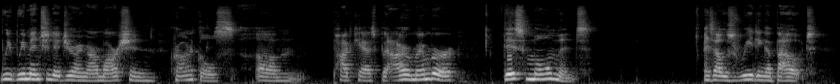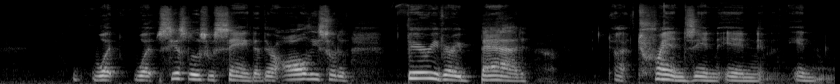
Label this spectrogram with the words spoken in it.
we, we mentioned it during our Martian Chronicles um, podcast. But I remember this moment as I was reading about what what C.S. Lewis was saying that there are all these sort of very very bad uh, trends in in in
